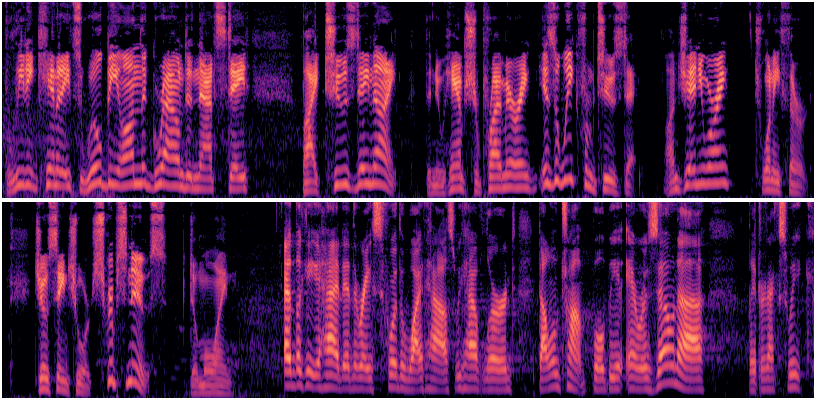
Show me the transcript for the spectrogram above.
The leading candidates will be on the ground in that state by Tuesday night. The New Hampshire primary is a week from Tuesday, on January 23rd. Joe St. George, Scripps News, Des Moines. And looking ahead in the race for the White House, we have learned Donald Trump will be in Arizona later next week.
